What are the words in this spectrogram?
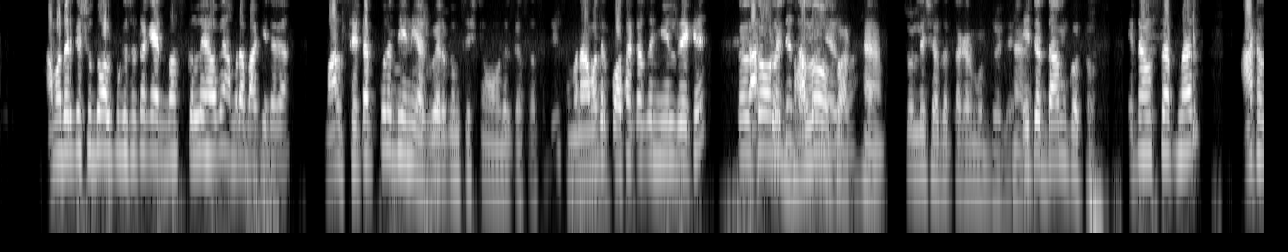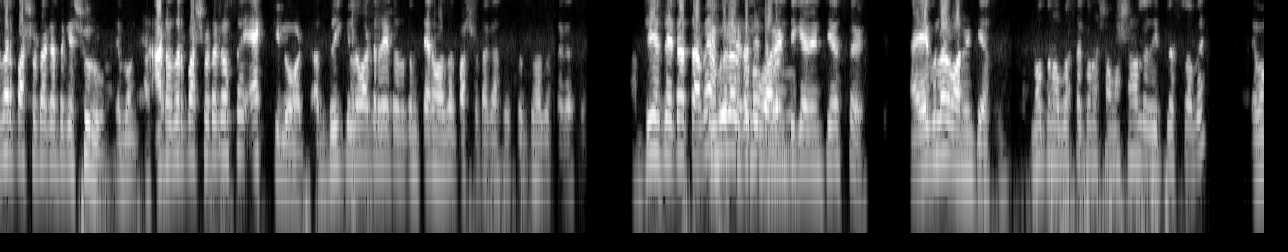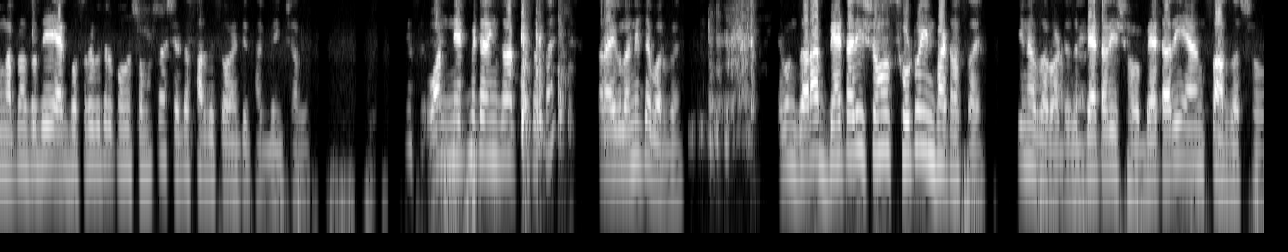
আমাদেরকে শুধু অল্প কিছু টাকা অ্যাডভান্স করলেই হবে আমরা বাকি টাকা মাল সেট করে দিয়ে নিয়ে আসব এরকম সিস্টেম আমাদের কাছে আছে ঠিক আছে? মানে আমাদের কথা কাজে মিল রেখে ভালো অফার হ্যাঁ। চল্লিশ হাজার টাকার মধ্যে হ্যাঁ। এটার দাম কত? এটা হচ্ছে আপনার আট হাজার পাঁচশো টাকা থেকে শুরু এবং আট হাজার পাঁচশো টাকা হচ্ছে এক কিলোওয়াট। আর দুই কিলোওয়াটের রেট এরকম তেরো হাজার পাঁচশো টাকা আছে চোদ্দ হাজার টাকা আছে। যে যেটা চাবে এগুলোর কোনো ওয়ারেন্টি গ্যারেন্টি আছে? হ্যাঁ এগুলোর ওয়ারেন্টি আছে। নতুন অবস্থায় কোনো সমস্যা হলে রিপ্লেস পাবে এবং আপনার যদি এক বছরের ভিতরে কোনো সমস্যা হয়, সেটা সার্ভিস ওয়ারেন্টি থাকবে ইনশাল্লাহ ঠিক আছে? ওয়ান নেট মিটারিং যারা করতে চায় তারা এগুলো নিতে পারবে। এবং যারা ব্যাটারি সহ ছোট ইনভার্টার চায় তিন হাজার ওয়াট আচ্ছা। ব্যাটারি সহ ব্যাটারি এন্ড চার্জার সহ।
